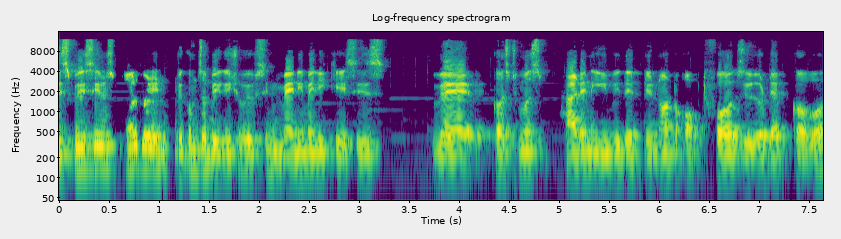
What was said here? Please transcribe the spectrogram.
this may seem small, but it becomes a big issue. We've seen many, many cases where customers had an EV, they did not opt for zero dep cover,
